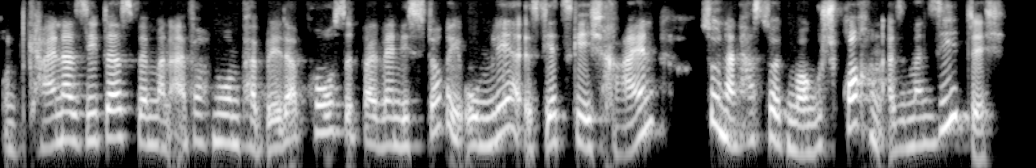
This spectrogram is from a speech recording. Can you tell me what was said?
Und keiner sieht das, wenn man einfach nur ein paar Bilder postet, weil wenn die Story oben leer ist, jetzt gehe ich rein, so, und dann hast du heute Morgen gesprochen. Also man sieht dich.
